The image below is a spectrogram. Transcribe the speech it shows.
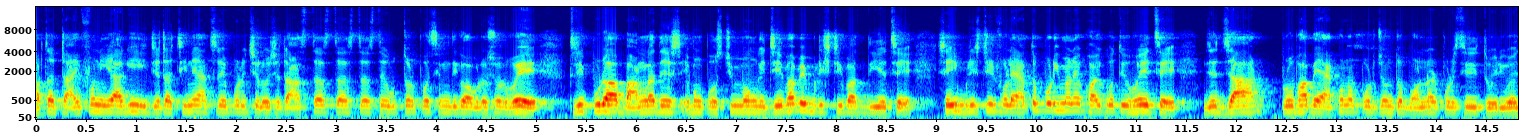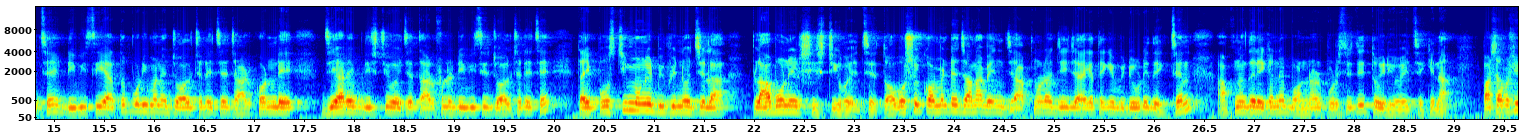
অর্থাৎ টাইফুন ইয়াগি যেটা চীনে আছড়ে পড়েছিল, সেটা আস্তে আস্তে আস্তে আস্তে উত্তর পশ্চিম দিকে অগ্রসর হয়ে ত্রিপুরা, বাংলাদেশ এবং পশ্চিমবঙ্গে যেভাবে বৃষ্টিপাত দিয়েছে, সেই বৃষ্টির ফলে এত পরিমাণে ক্ষয়ক্ষতি হয়েছে যে যার প্রভাবে এখনও পর্যন্ত বন্যার পরিস্থিতি তৈরি হয়েছে। ডিবিসি এত পরিমাণে জল ছেড়েছে, ঝাড়খণ্ডে যে হারে বৃষ্টি হয়েছে তার ফলে ডিবিসি জল ছেড়েছে, তাই পশ্চিমবঙ্গের বিভিন্ন জেলা প্লাবনের সৃষ্টি হয়েছে। তো অবশ্যই কমেন্টে জানাবেন যে আপনারা যে জায়গা থেকে ভিডিওটি দেখছেন, আপনাদের এখানে বন্যার পরিস্থিতি তৈরি হয়েছে কিনা। পাশাপাশি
